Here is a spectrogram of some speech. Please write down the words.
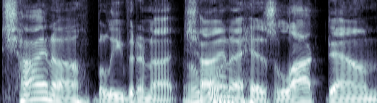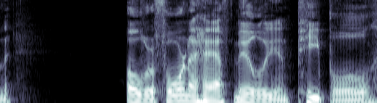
China, believe it or not, Oh, China boy. has locked down over four and a half million people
